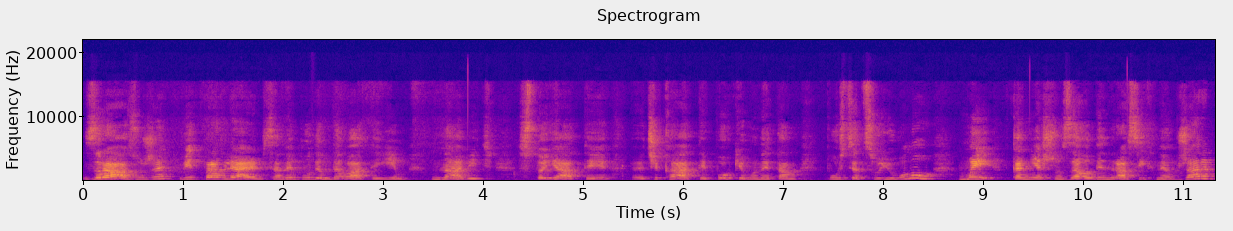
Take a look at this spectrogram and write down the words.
зразу же відправляємося. Не будемо давати їм навіть стояти, е, чекати, поки вони там пустять свою вологу. Ми, звісно, за один раз їх не обжаримо,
